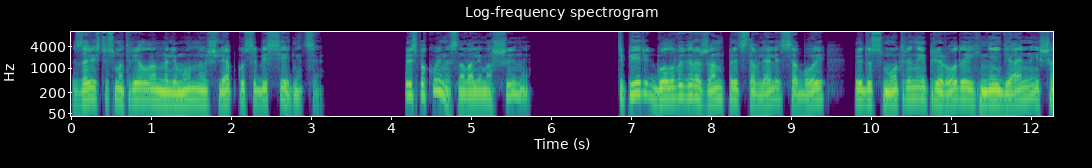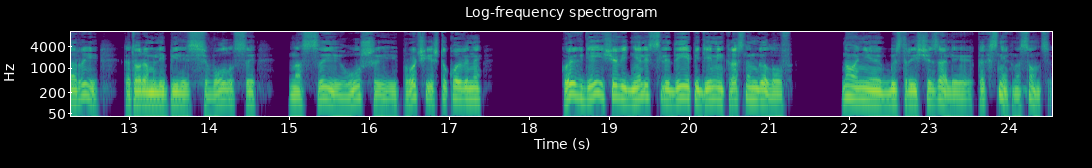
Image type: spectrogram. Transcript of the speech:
с завистью смотрела на лимонную шляпку собеседницы. Преспокойно сновали машины. Теперь головы горожан представляли собой предусмотренные природой неидеальные шары, которым лепились волосы, носы, уши и прочие штуковины. Кое-где еще виднелись следы эпидемии красных голов, но они быстро исчезали, как снег на солнце.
